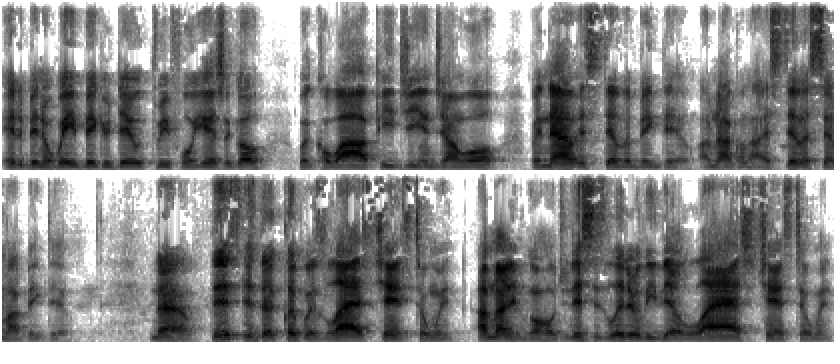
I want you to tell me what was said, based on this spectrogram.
It'd have been a way bigger deal three, four years ago with Kawhi, PG, and John Wall. But now it's still a big deal. I'm not going to lie. It's still a semi-big deal. Now, this is the Clippers' last chance to win. I'm not even going to hold you. This is literally their last chance to win.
